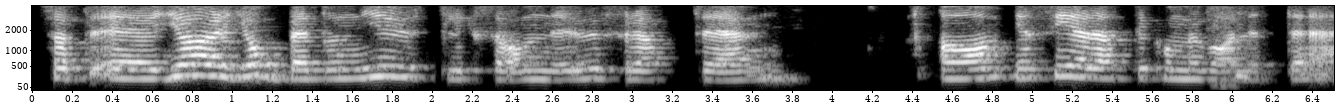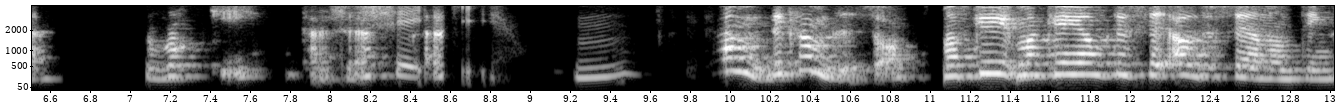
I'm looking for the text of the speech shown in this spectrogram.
Så att eh, gör jobbet och njut liksom nu för att eh, ja, jag ser att det kommer vara lite rocky kanske. Shaky. Mm det kan bli så. Man, ska ju, man kan ju alltid säga, aldrig säga någonting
